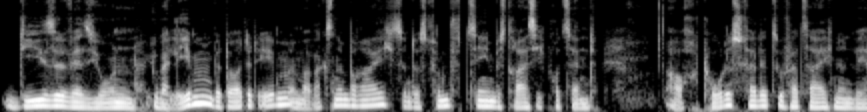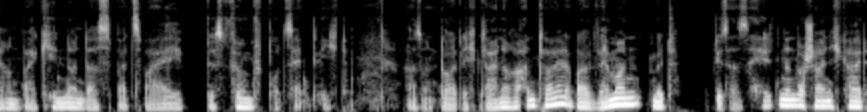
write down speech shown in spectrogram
diese Version überleben, bedeutet eben im Erwachsenenbereich sind es 15 bis 30 Prozent auch Todesfälle zu verzeichnen, während bei Kindern das bei zwei bis fünf Prozent liegt. Also ein deutlich kleinerer Anteil. Aber wenn man mit dieser seltenen Wahrscheinlichkeit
